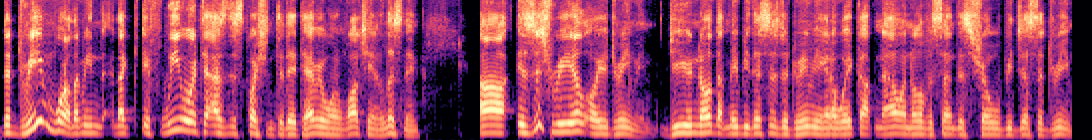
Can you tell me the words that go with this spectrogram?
the dream world, I mean, like if we were to ask this question today to everyone watching and listening, uh, is this real or you're dreaming? Do you know that maybe this is the dream? You're gonna wake up now and all of a sudden this show will be just a dream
